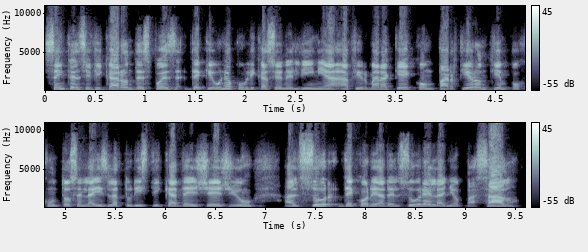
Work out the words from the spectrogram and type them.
se intensificaron después de que una publicación en línea afirmara que compartieron tiempo juntos en la isla turística de Jeju, al sur de Corea del Sur, el año pasado.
